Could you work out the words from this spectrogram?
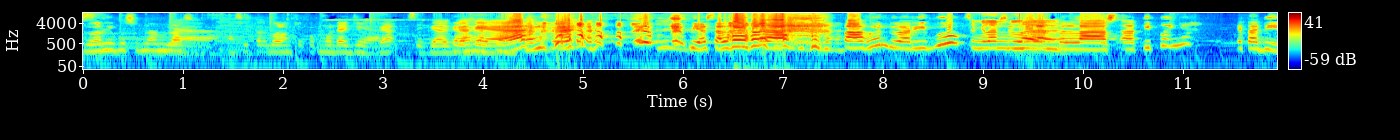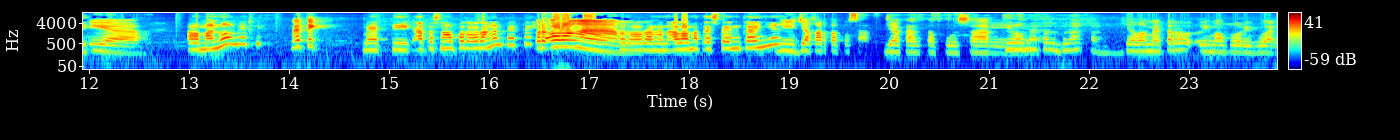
2019. Ya. Masih tergolong cukup muda juga. Si gagah, Gagah ya. Biasalah. tahun 2019. 19. Eh, tipenya eh tadi Iya. eh, manual matic Matic. Matic. Atas nama perorangan PT? Perorangan. Perorangan. Alamat STNK-nya? Di Jakarta Pusat. Jakarta Pusat. Iya. Kilometer berapa? nih? Kilometer 50 ribuan.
